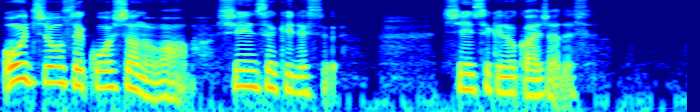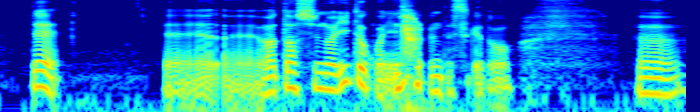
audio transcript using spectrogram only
お家を施工したのは親戚です。親戚の会社です。で、えー私のいとこになるんですけど、うん、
